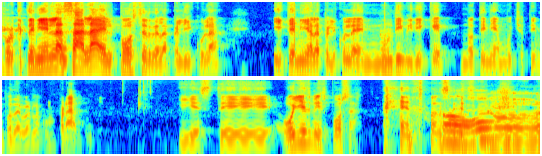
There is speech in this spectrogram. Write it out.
porque tenía en la sala el póster de la película y tenía la película en un DVD que no tenía mucho tiempo de haberlo comprado. Y este, hoy es mi esposa. Entonces, Oh.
